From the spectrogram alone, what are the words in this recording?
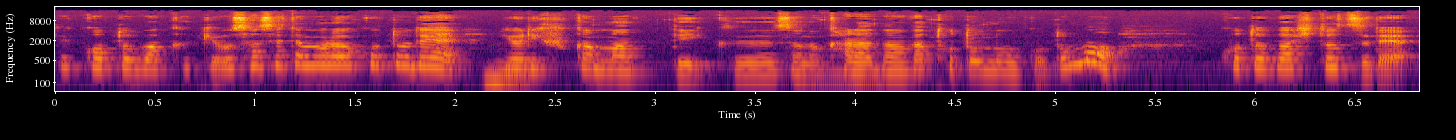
で言葉かけをさせてもらうことでうん、より深まっていく、その体が整うことも、言葉一つで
